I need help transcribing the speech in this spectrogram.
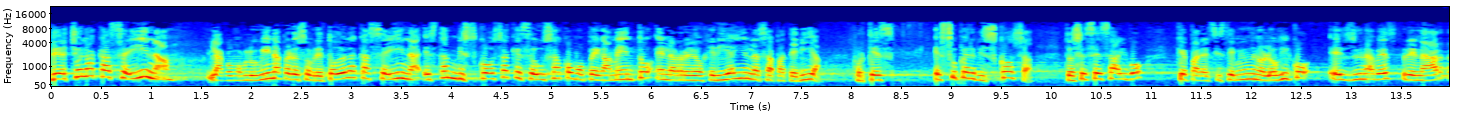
De hecho, la caseína, la homoglobina, pero sobre todo la caseína, es tan viscosa que se usa como pegamento en la relojería y en la zapatería, porque es es súper viscosa. Entonces es algo que para el sistema inmunológico es de una vez frenar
